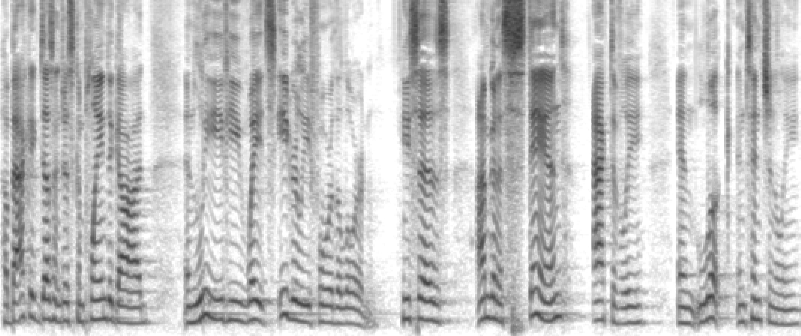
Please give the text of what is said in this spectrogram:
Habakkuk doesn't just complain to God and leave, he waits eagerly for the Lord. He says, I'm going to stand actively and look intentionally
